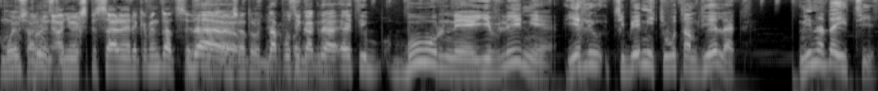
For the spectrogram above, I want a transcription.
моим есть они, у них специальные рекомендации для Да, своих сотрудников. допустим, Понятно. когда эти бурные явления, если тебе ничего там делать, не надо идти.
